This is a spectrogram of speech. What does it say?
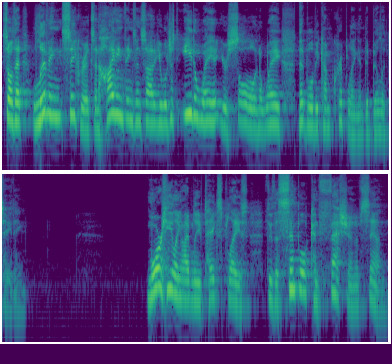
So that living secrets and hiding things inside of you will just eat away at your soul in a way that will become crippling and debilitating. More healing, I believe, takes place through the simple confession of sin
